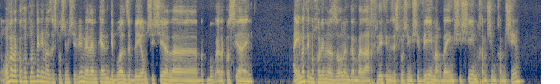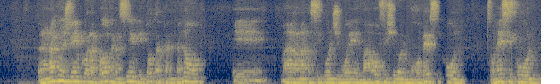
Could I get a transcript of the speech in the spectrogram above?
רוב הלקוחות לא מבינים מה זה 30-70, אלא אם כן דיברו על זה ביום שישי על הבקבוק, על הכוס יין. האם אתם יכולים לעזור להם גם בלהחליט אם זה 30-70, 40-60, 50-50? אנחנו יושבים כל לקוח ומנסים לטעות על קנקנו אה, מה רמת הסיכון שהוא רואה, מה האופי שלו, אם הוא חובב סיכון, שונא סיכון,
